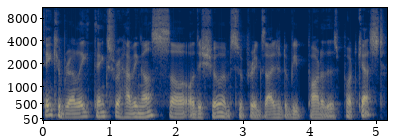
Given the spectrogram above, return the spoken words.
Thank you, Bradley. Thanks for having us uh, on the show. I'm super excited to be part of this podcast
